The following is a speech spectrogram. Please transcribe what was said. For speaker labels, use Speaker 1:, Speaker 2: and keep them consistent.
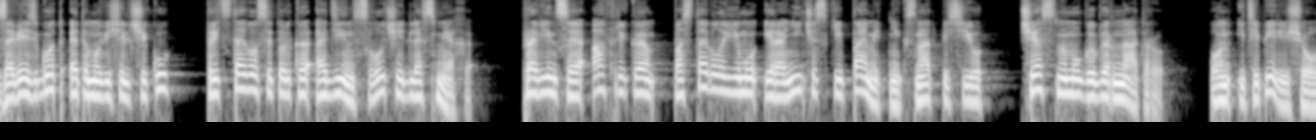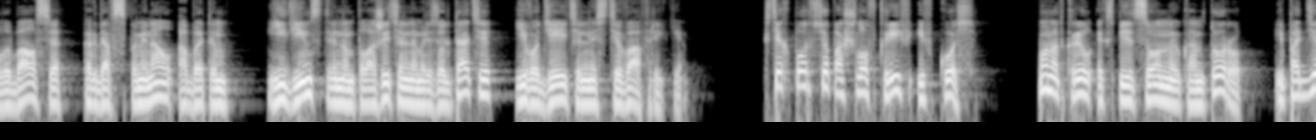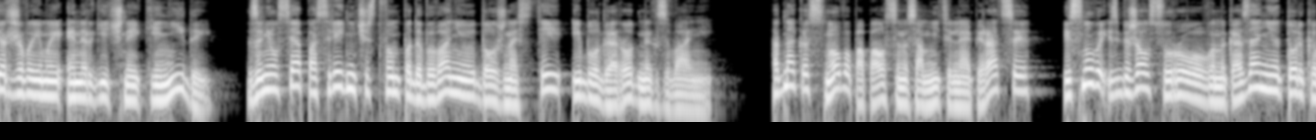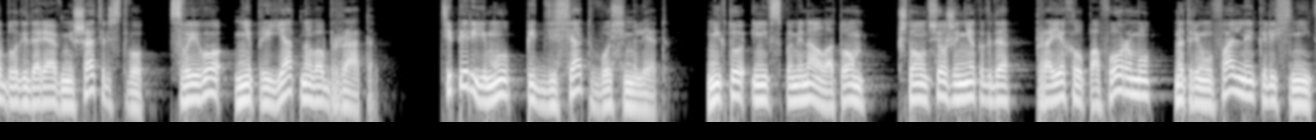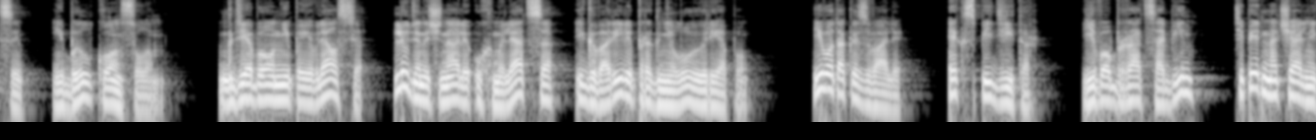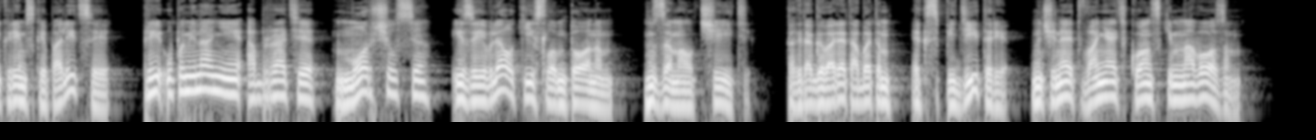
Speaker 1: За весь год этому весельчаку представился только один случай для смеха. Провинция Африка поставила ему иронический памятник с надписью «Честному губернатору». Он и теперь еще улыбался, когда вспоминал об этом единственном положительном результате его деятельности в Африке. С тех пор все пошло в кривь и в кось. Он открыл экспедиционную контору и, поддерживаемый энергичной Кенидой, занялся посредничеством по добыванию должностей и благородных званий. Однако снова попался на сомнительные операции и снова избежал сурового наказания только благодаря вмешательству своего неприятного брата. Теперь ему 58 лет. Никто и не вспоминал о том, что он все же некогда проехал по форуму на триумфальной колеснице и был консулом. Где бы он ни появлялся, люди начинали ухмыляться и говорили про гнилую репу. Его так и звали – экспедитор. Его брат Сабин, теперь начальник римской полиции, при упоминании о брате морщился и заявлял кислым тоном «Замолчите». Когда говорят об этом экспедиторе, начинает вонять конским навозом.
